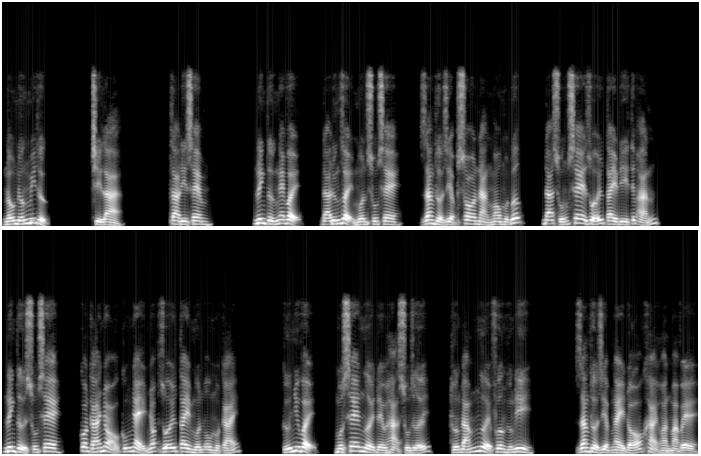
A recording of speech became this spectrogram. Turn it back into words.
Nấu nướng mỹ thực. Chỉ là, ta đi xem. Ninh Tử nghe vậy, đã đứng dậy muốn xuống xe, Giang Thừa Diệp so nàng mau một bước, đã xuống xe duỗi tay đi tiếp hắn. Ninh Tử xuống xe, con cá nhỏ cũng nhảy nhót duỗi tay muốn ôm một cái. Cứ như vậy, một xe người đều hạ xuống dưới, hướng đám người phương hướng đi. Giang Thừa Diệp ngày đó khải hoàn mà về,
